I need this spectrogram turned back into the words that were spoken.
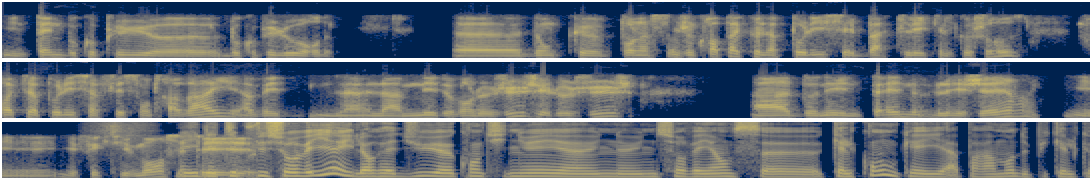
une peine beaucoup plus, beaucoup plus lourde. donc, pour l'instant, je ne crois pas que la police ait bâclé quelque chose. Crois que la police a fait son travail, avait l'a amené devant le juge, et le juge a donné une peine légère. Et effectivement, il était plus surveillé. Il aurait dû euh, continuer euh, une, surveillance euh, quelconque. Et apparemment, depuis quelques,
